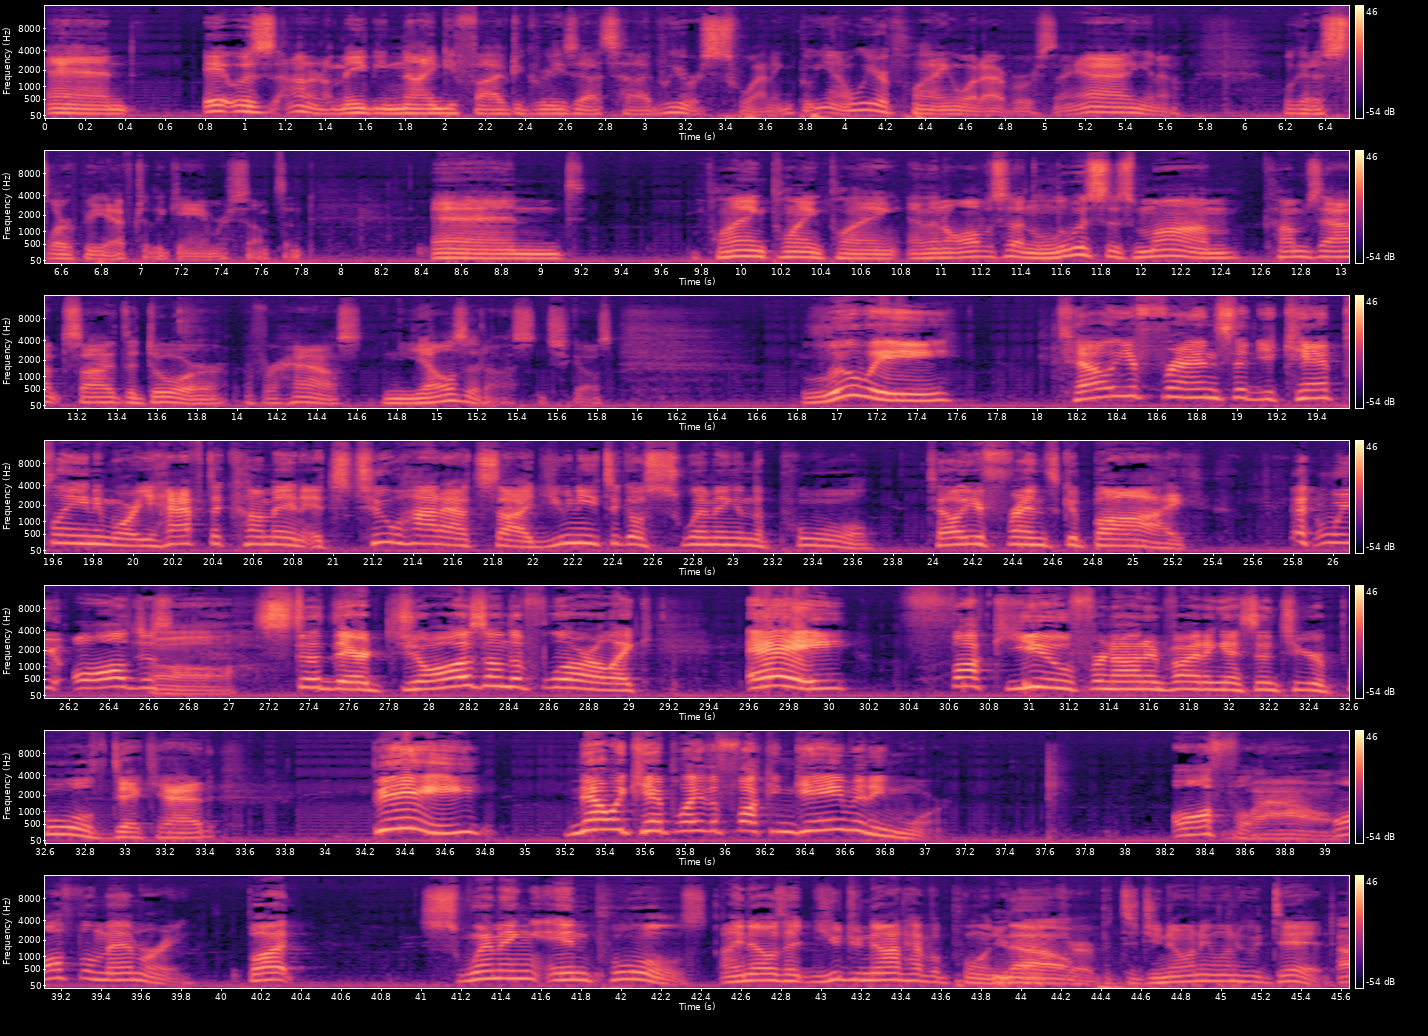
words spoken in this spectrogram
And it was I don't know maybe 95 degrees outside. We were sweating, but you know we were playing whatever. We're saying ah you know we'll get a Slurpee after the game or something. And playing, playing, playing, and then all of a sudden Lewis's mom comes outside the door of her house and yells at us, and she goes, "Louis." Tell your friends that you can't play anymore. You have to come in. It's too hot outside. You need to go swimming in the pool. Tell your friends goodbye. and we all just Oh. stood there, jaws on the floor, like, A, fuck you for not inviting us into your pool, dickhead. B, now we can't play the fucking game anymore. Awful. Wow. Awful memory. But swimming in pools. I know that you do not have a pool in your No. backyard, but did you know anyone who did?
